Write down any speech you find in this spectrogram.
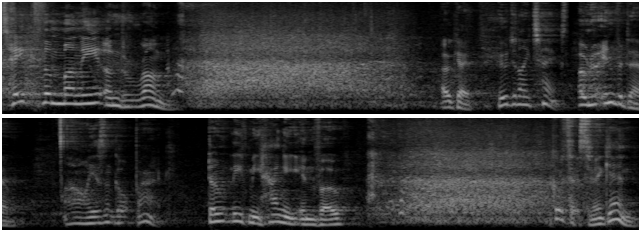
Take the money and run. Okay, who did I text? Oh, no, Inverdale. Oh, he hasn't got back. Don't leave me hanging, Invo. I've got to text him again.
